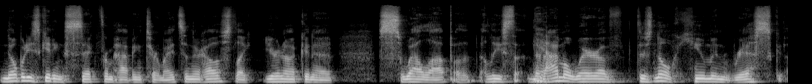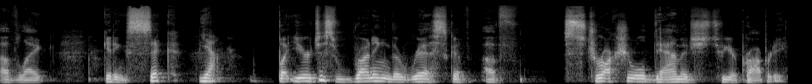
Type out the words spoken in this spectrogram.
nobody's getting sick from having termites in their house. Like you're not going to swell up, uh, at least that Yeah. I'm aware of. There's no human risk of like getting sick Yeah. But you're just running the risk of, of structural damage to your property.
